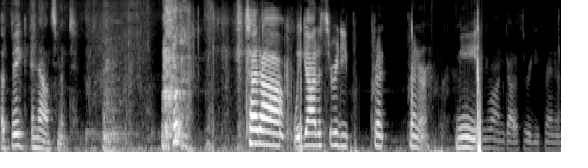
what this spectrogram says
a big announcement. Ta-da! We got a 3D print, printer. Me and Ron got a 3D printer.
